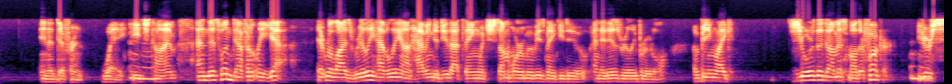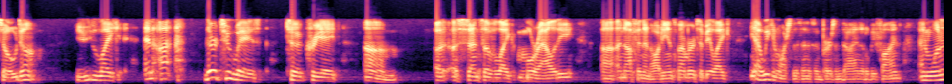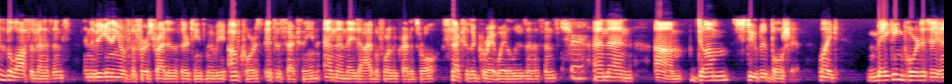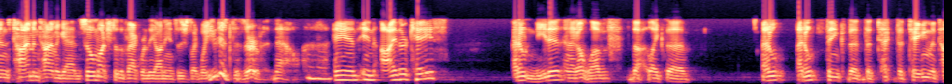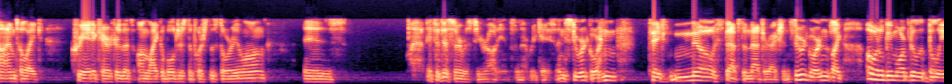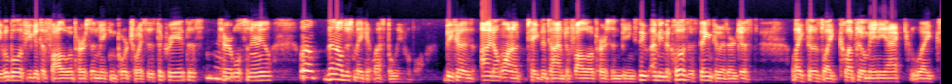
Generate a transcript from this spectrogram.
in a different way each Mhm. time, and this one definitely, yeah, it relies really heavily on having to do that thing which some horror movies make you do, and it is really brutal of being like, you're the dumbest motherfucker. Mhm. You're so dumb. You like, and I, there are two ways to create um, a, a sense of like morality uh, enough in an audience member to be like, yeah, we can watch this innocent person die and it'll be fine. And one is the loss of innocence. In the beginning of the first Friday the 13th movie, of course, it's a sex scene, and then they die before the credits roll. Sex is a great way to lose innocence Sure. and then um, dumb, stupid bullshit. Like making poor decisions time and time again, so much to the fact where the audience is just like, well, you just deserve it now. Mhm. And in either case, I don't need it, and I don't love the like the. I don't. I don't think that the te- the taking the time to like create a character that's unlikable just to push the story along is it's a disservice to your audience in every case. And Stuart Gordon takes no steps in that direction. Stuart Gordon's like, oh, it'll be more bel- believable if you get to follow a person making poor choices to create this Mhm. terrible scenario. Well, then I'll just make it less believable because I don't want to take the time to follow a person being stupid. I mean, the closest thing to it are just like those like kleptomaniac, like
